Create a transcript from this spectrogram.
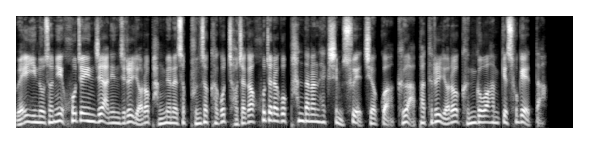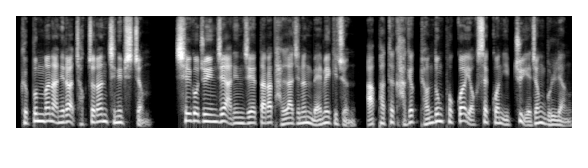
왜 이 노선이 호재인지 아닌지를 여러 방면에서 분석하고 저자가 호재라고 판단한 핵심 수혜 지역과 그 아파트를 여러 근거와 함께 소개했다. 그뿐만 아니라 적절한 진입 시점, 실거주인지 아닌지에 따라 달라지는 매매 기준, 아파트 가격 변동폭과 역세권 입주 예정 물량,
